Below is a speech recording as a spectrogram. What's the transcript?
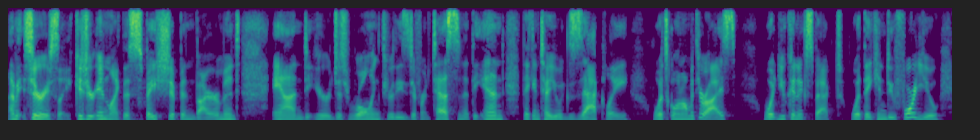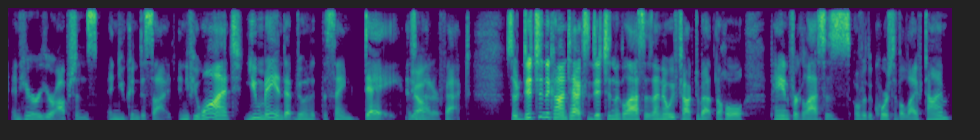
I mean, seriously, because you're in like this spaceship environment, and you're just rolling through these different tests. And at the end, they can tell you exactly what's going on with your eyes. What you can expect, what they can do for you, and here are your options, and you can decide. And if you want, you may end up doing it the same day, as Yeah. a matter of fact. So ditching the contacts, ditching the glasses. I know we've talked about the whole paying for glasses over the course of a lifetime.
